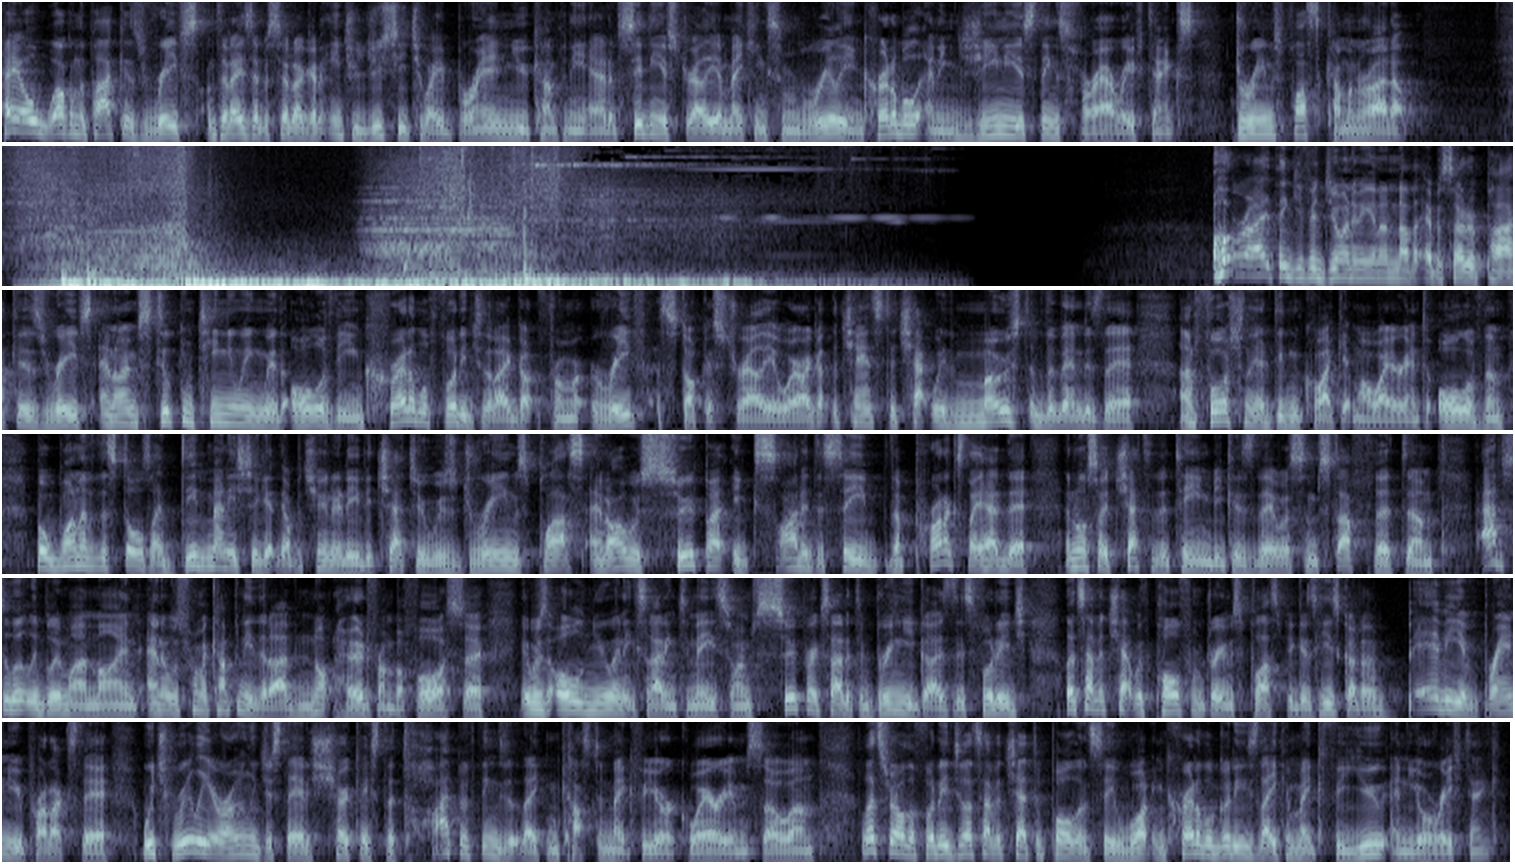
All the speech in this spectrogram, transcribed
Hey all, welcome to Parker's Reefs. On today's episode, I'm going to introduce you to a brand new company out of Sydney, Australia, making some really incredible and ingenious things for our reef tanks. Dreamz Plus coming right up. Thank you for joining me on another episode of Parker's Reefs, and I'm still continuing with all of the incredible footage that I got from ReefStock Australia, where I got the chance to chat with most of the vendors there. Unfortunately, I didn't quite get my way around to all of them, but one of the stalls I did manage to get the opportunity to chat to was Dreamz Plus, and I was super excited to see the products they had there and also chat to the team because there was some stuff that um, absolutely blew my mind, and it was from a company that I've not heard from before, so it was all new and exciting to me. So I'm super excited to bring you guys this footage. Let's have a chat with Paul from Dreamz Plus because he's got a bevy of brand new products there, which really are only just there to showcase the type of things that they can custom make for your aquarium. So um, let's roll the footage. Let's have a chat to Paul and see what incredible goodies they can make for you and your reef tank.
